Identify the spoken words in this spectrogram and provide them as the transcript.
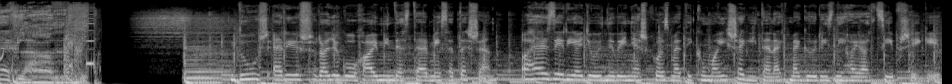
Reklám Dús, erős, ragyogó haj mindez természetesen? A Herzéria gyógynövényes kozmetikumai segítenek megőrizni hajad szépségét.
